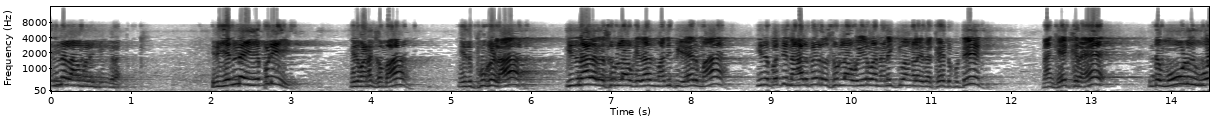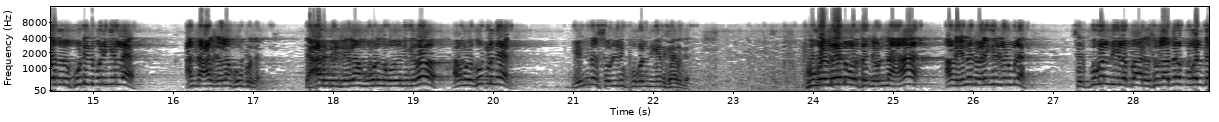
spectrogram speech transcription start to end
என்ன லாம் அலைக்குங்கிற இது என்ன இது எப்படி? இது வணக்கமா? இது புகழா? இதனால ரசூல்லாவுக்கு ஏதாவது மதிப்பு ஏறுமா? இத பத்தி நாலு பேர் ரசூல்லா உயர்வா நினைக்குவாங்களா இதை கேட்டுப்பட்டு நான் கேட்கிறேன். இந்த மூணு ஓதுற கூட்டிட்டு போறீங்கல்ல அந்த ஆட்கள் எல்லாம் கூப்பிடுங்க. யார் வீட்ல எல்லாம் மூணு ஓதுனீங்களோ அவங்கள கூப்பிடுங்க. என்ன சொல்லி புகழ்ந்தீங்கன்னு கேளுங்க. புகழ்றேன்னு ஒருத்தன் சொன்னா அவன் என்னன்னு விளங்கியிருக்கணும்ல. சரி புகழ்ந்தீங்களப்பா பாரு தானே புகழ்ந்த.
